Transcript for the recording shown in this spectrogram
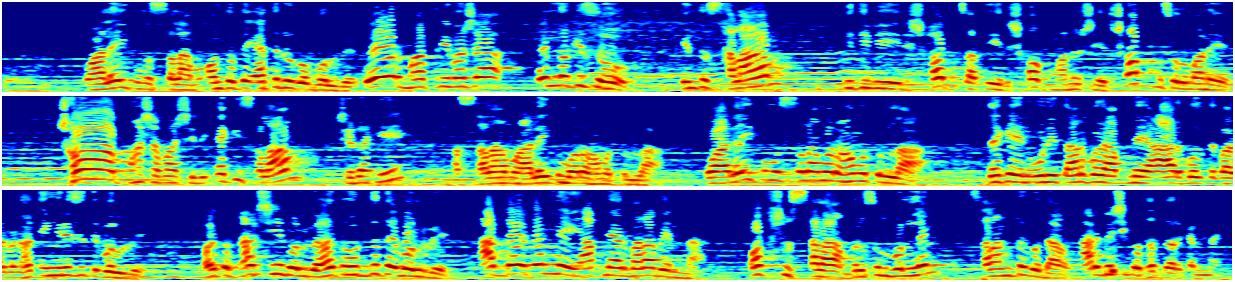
ওয়ালাইকুম আসসালাম। অন্তত এতটুকু বলবে। ওর মাতৃভাষা অন্য কিছু হোক, কিন্তু সালাম পৃথিবীর সব জাতির, সব মানুষের, সব মুসলমানের, সব ভাষাভাষীর একই সালাম, সেটা কি? আসসালামু আলাইকুম রহমতুল্লাহ ওয়ালাইকুম আসসালাম রহমতুল্লাহ দেখেন, উনি তারপরে আপনি আর বলতে পারবেন হয়তো ইংরেজিতে বলবে। হয়তো ফার্সি বলবে, হয়তো উর্দুতে বলবে। আর দরকার নেই, আপনি আর বাড়াবেন না। অফসুস সালাম, রসুল বললেন, সালামটুকু দাও, আর বেশি কথার দরকার নাই।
